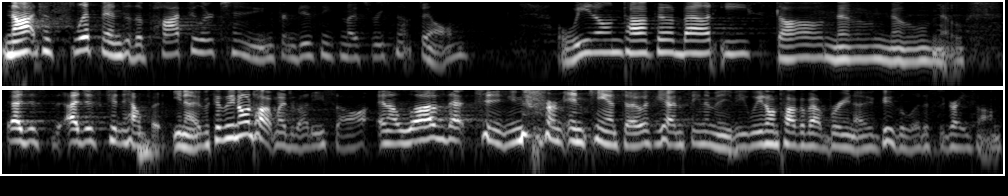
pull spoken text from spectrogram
not to slip into the popular tune from Disney's most recent film, we don't talk about Esau, no, no, no. I just, I just couldn't help it, you know, because we don't talk much about Esau. And I love that tune from Encanto. If you hadn't seen the movie, we don't talk about Bruno. Google it; it's a great song.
